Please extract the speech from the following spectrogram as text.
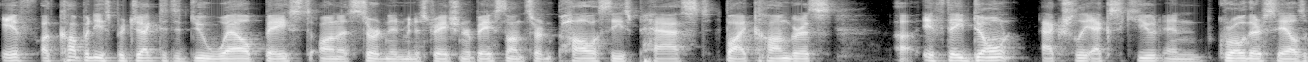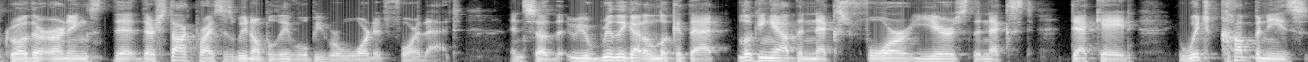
if a company is projected to do well based on a certain administration or based on certain policies passed by Congress, uh, if they don't actually execute and grow their sales, grow their earnings, the, their stock prices, we don't believe will be rewarded for that. And so th- we really got to look at that, looking out the next four years, the next decade, which companies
